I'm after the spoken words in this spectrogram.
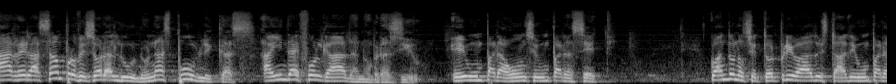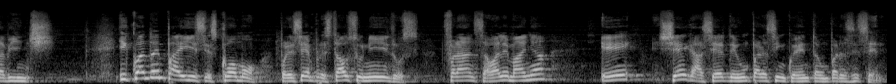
a relação professor-aluno nas públicas ainda é folgada no Brasil. É 1 para 11, 1 para 7. Quando no setor privado está de 1 para 20. E quando em países como, por exemplo, Estados Unidos, França ou Alemanha, é, chega a ser de 1 para 50, 1 para 60.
